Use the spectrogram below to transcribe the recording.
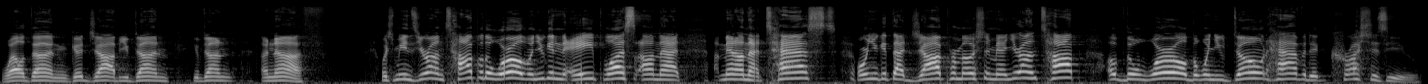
Well done. Good job. You've done you've done enough." which means you're on top of the world when you get an A plus on that man on that test or when you get that job promotion, man, you're on top of the world, but when you don't have it, it crushes you.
